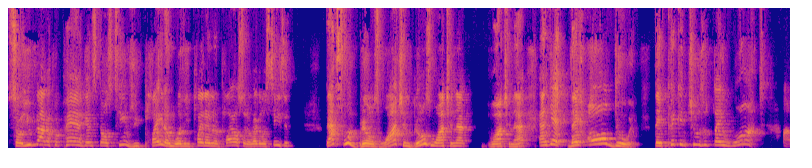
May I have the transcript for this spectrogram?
So you've got to prepare against those teams. You play them, whether you play them in the playoffs or the regular season. That's what Bill's watching. Bill's watching that, watching that. And again, they all do it. They pick and choose what they want. Um,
